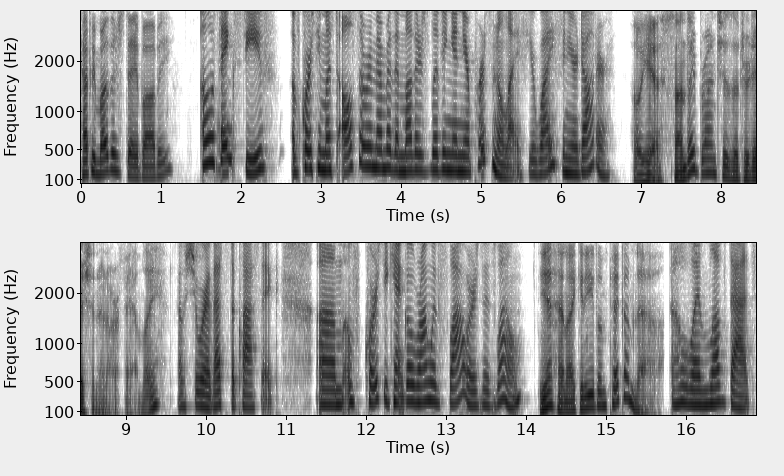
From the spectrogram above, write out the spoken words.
Happy Mother's Day, Bobby. Oh, thanks, Steve. Of course, you must also remember the mothers living in your personal life, your wife and your daughter. Oh, yes. Sunday brunch is a tradition in our family. Oh, sure. That's the classic. Um, of course, you can't go wrong with flowers as well. Yeah, and I can even pick them now. Oh, I love that.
